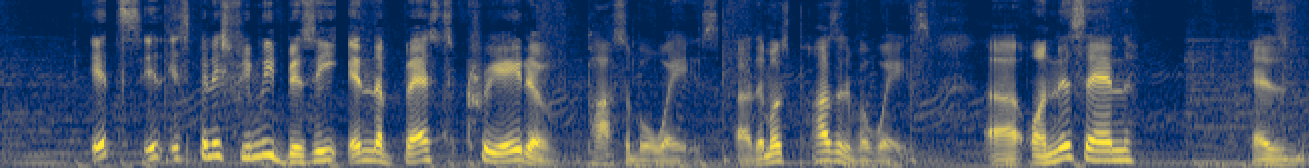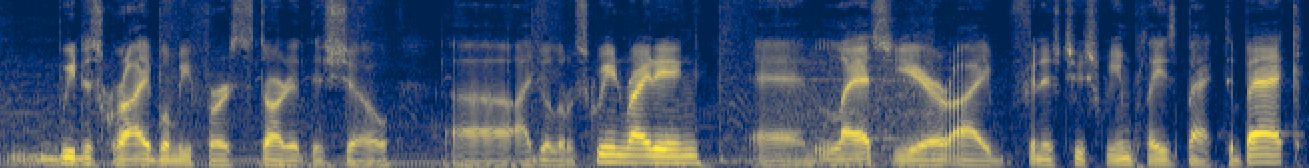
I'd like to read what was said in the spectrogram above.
it's it, has been extremely busy in the best creative possible ways, uh, the most positive of ways. Uh, on this end, as we described when we first started this show. Uh, I do a little screenwriting, and last year I finished two screenplays back to back.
